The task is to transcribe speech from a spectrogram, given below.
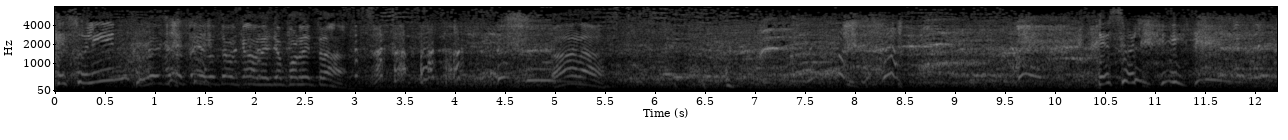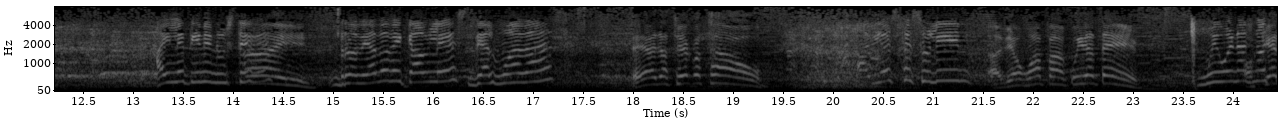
Jesulín... no tengo cable yo por detrás. ¡Hala! Jesulín... Ahí le tienen ustedes, rodeado de cables, de almohadas. ¡Eh, ya estoy acostado! Adiós, Jesulín. Adiós, guapa, cuídate. Muy buenas Os noches.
